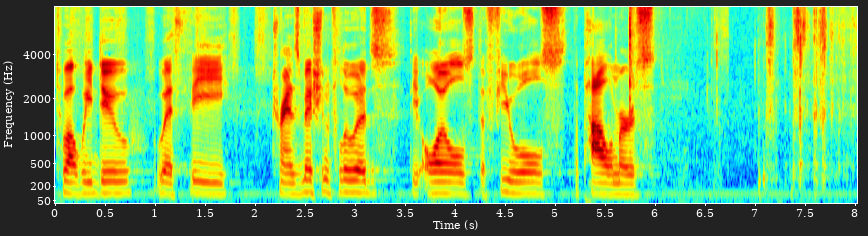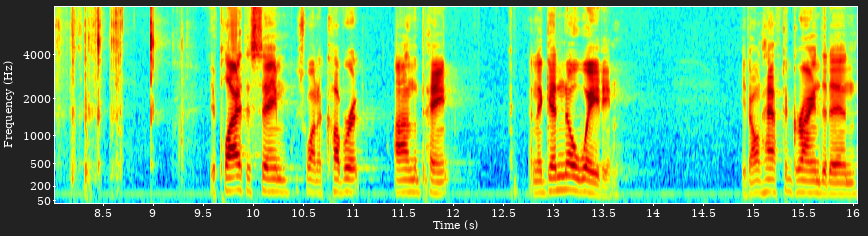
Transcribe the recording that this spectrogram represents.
to what we do with the transmission fluids, the oils, the fuels, the polymers. You apply it the same, just want to cover it on the paint. And again, no waiting. You don't have to grind it in.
